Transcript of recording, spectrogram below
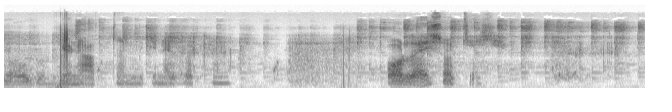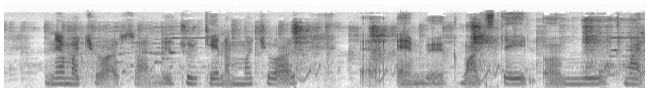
Ne olduğum günü attığım bir güne bakın. Oradaysa okey. Ne maçı var sende? Türkiye'nin maçı var. Ee, en büyük maç değil. En büyük maç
